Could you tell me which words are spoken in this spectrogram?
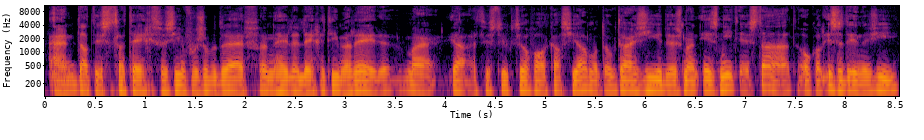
En dat is strategisch gezien voor zo'n bedrijf een hele legitieme reden. Maar ja, het is natuurlijk toch wel kassian. Want ook daar zie je dus, men is niet in staat, ook al is het energie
